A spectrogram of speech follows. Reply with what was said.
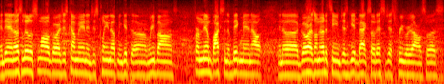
and then us little small guards just come in and just clean up and get the um, rebounds from them boxing the big man out. And uh, guards on the other team just get back, so that's just free rebounds for us.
